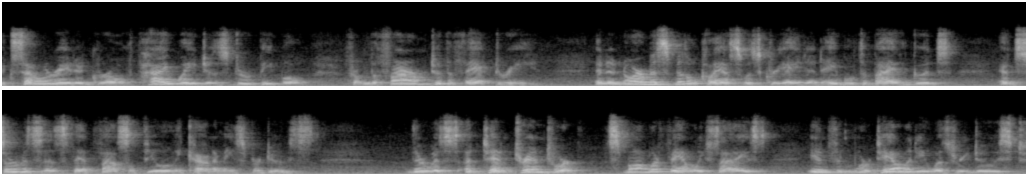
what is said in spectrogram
accelerated growth, high wages drew people from the farm to the factory. An enormous middle class was created, able to buy the goods and services that fossil fuel economies produce. There was a trend toward smaller family size, infant mortality was reduced,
